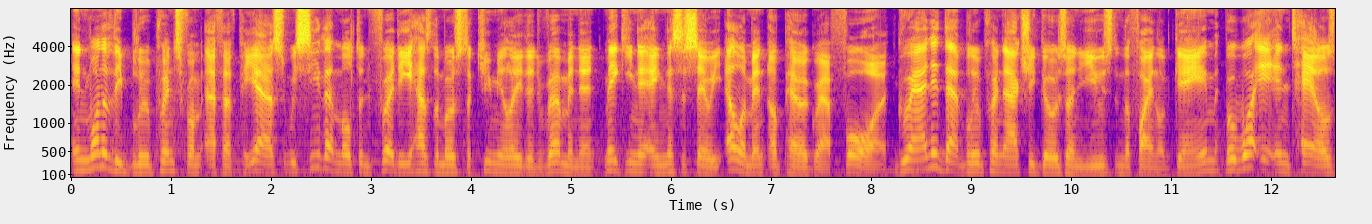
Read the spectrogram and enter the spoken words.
In one of the blueprints from FFPS, we see that Molten Freddy has the most accumulated remnant, making it a necessary element of paragraph 4. Granted, that blueprint actually goes unused in the final game, but what it entails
